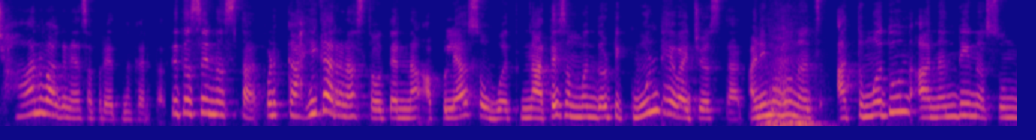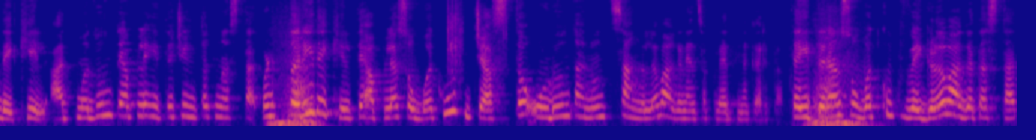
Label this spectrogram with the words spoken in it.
छान वागण्याचा प्रयत्न करतात. ते तसे नसतात पण काही कारणास्तव त्यांना आपल्यासोबत नातेसंबंध टिकवून ठेवायचे असतात. आणि म्हणूनच आतमधून आनंदी नसून देखील आतमधून ते आपले हितचिंतक नसतात पण तरी देखील ते आपल्यासोबत खूप जास्त ओढून ताणून चांगलं वागण्याचा प्रयत्न करतात. त्या इतरांसोबत खूप वेगळं वागत असतात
